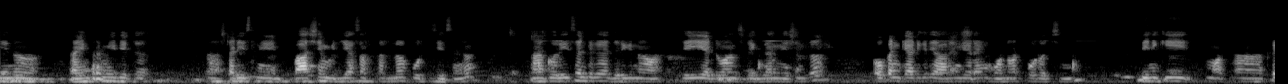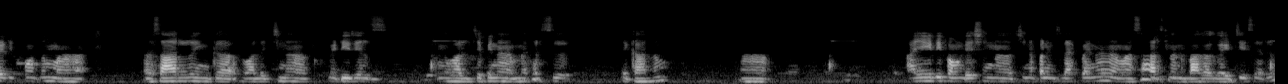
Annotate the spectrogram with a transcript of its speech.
నేను నా ఇంటర్మీడియట్ స్టడీస్ని భాష్యం విద్యా సంస్థల్లో పూర్తి చేశాను. నాకు రీసెంట్గా జరిగిన జేఈ అడ్వాన్స్డ్ ఎగ్జామినేషన్లో open category all India rank one nought four వచ్చింది. దీనికి క్రెడిట్ మొత్తం మా సార్లు ఇంకా వాళ్ళు ఇచ్చిన మెటీరియల్స్ వాళ్ళు చెప్పిన మెథడ్స్ కారణం? ఐఐటి ఫౌండేషన్ చిన్నప్పటి నుంచి లేకపోయినా మా సార్స్ నన్ను బాగా గైడ్ చేశారు.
